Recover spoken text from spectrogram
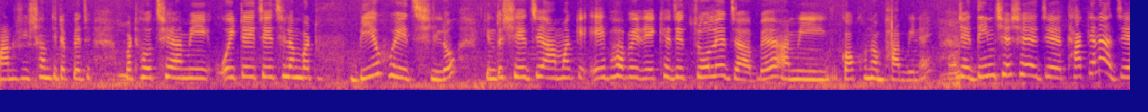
মানসিক শান্তিটা পেয়েছে। বাট হচ্ছে আমি ওইটাই চেয়েছিলাম বাট বিয়ে হয়েছিল কিন্তু সে যে আমাকে এভাবে রেখে যে চলে যাবে আমি কখনো ভাবি নাই। যে দিন শেষে যে থাকে না যে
